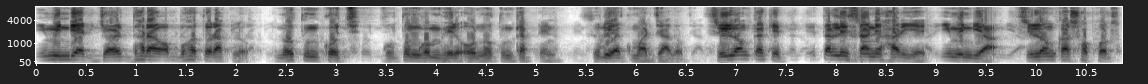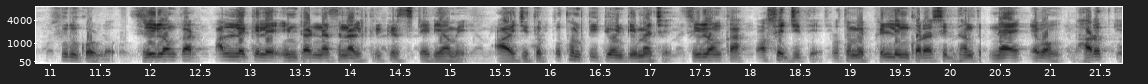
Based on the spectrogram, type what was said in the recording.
টিম ইন্ডিয়ার জয়ের ধারা অব্যাহত রাখল নতুন কোচ গৌতম গম্ভীর ও নতুন ক্যাপ্টেন সূর্যা কুমার যাদব। শ্রীলঙ্কাকে তেতাল্লিশ রানে হারিয়ে টিম ইন্ডিয়া শ্রীলঙ্কা সফর শুরু করল। শ্রীলঙ্কার পাল্লেকেলে ইন্টারন্যাশনাল ক্রিকেট স্টেডিয়ামে আয়োজিত প্রথম টি টোয়েন্টি ম্যাচে শ্রীলঙ্কা টসে জিতে প্রথমে ফিল্ডিং করার সিদ্ধান্ত নেয় এবং ভারতকে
